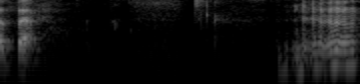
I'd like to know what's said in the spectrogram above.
But, but,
